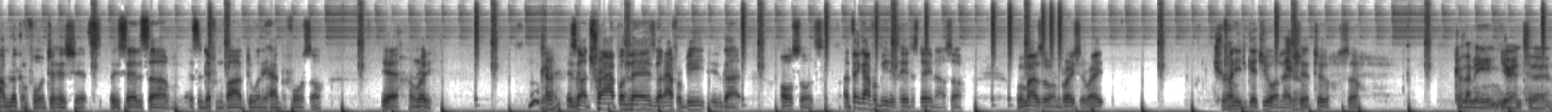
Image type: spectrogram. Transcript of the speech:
I'm looking forward to his shits. They said it's um it's a different vibe to what he had before, so yeah, I'm ready. Okay. It's got trap on there. It's got Afrobeat. It's got all sorts. I think Afrobeat is here to stay now, so we might as well embrace it, right? True. I need to get you on that True. shit too. So Because I mean, you're into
